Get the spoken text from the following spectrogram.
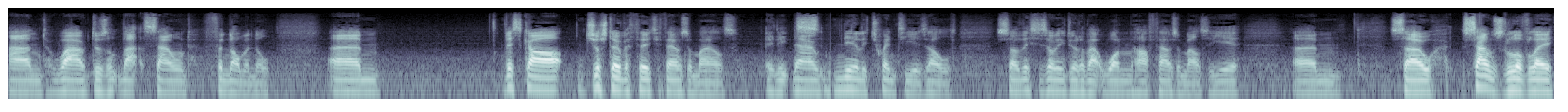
and wow, doesn't that sound phenomenal? Um, this car just over 30,000 miles, and it's now nearly 20 years old. So this is only done about one and a half thousand miles a year. Um, so sounds lovely.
